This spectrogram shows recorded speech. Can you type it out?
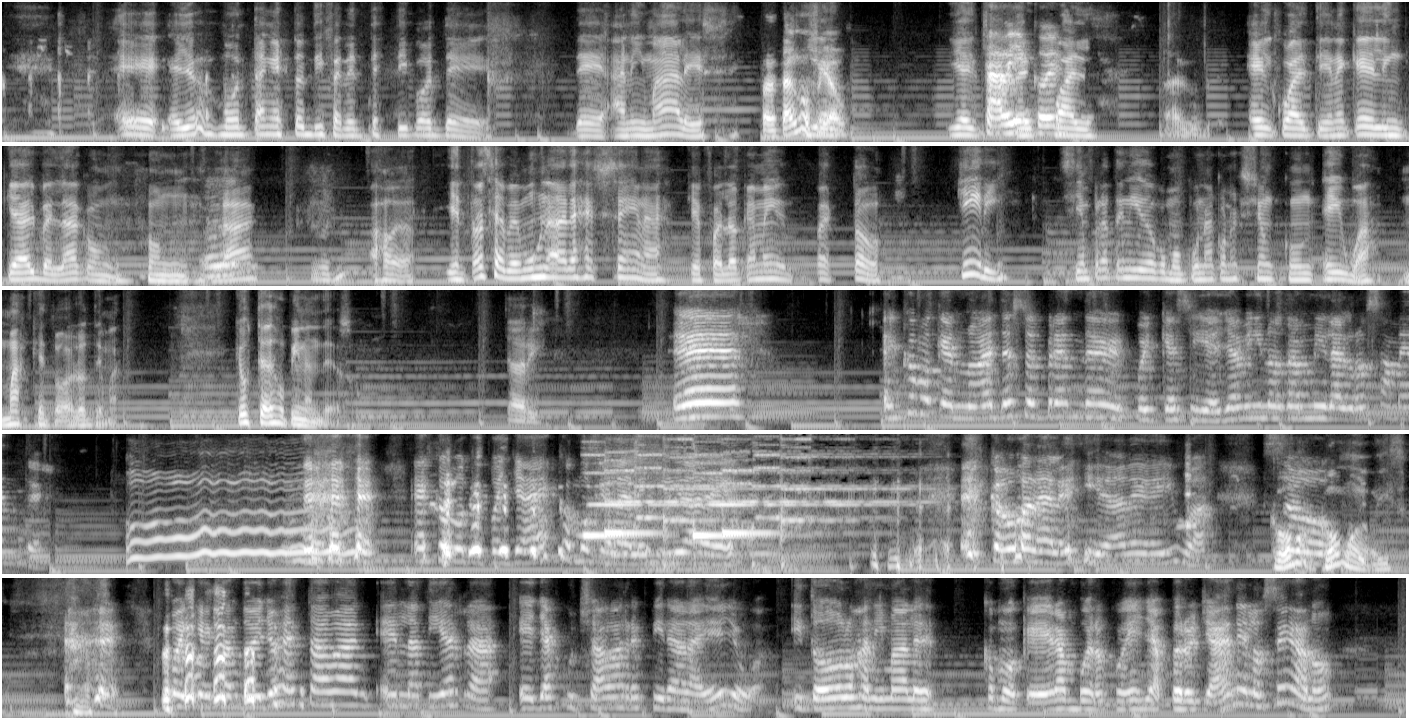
Eh, ellos montan estos diferentes tipos de, de animales Pero están gufiados. y el- Está bien el cool. cual, el cual tiene que linkear, ¿verdad? Con, con la... Ajo- Y entonces vemos una de las escenas que fue lo que me impactó. Kiri siempre ha tenido como que una conexión con Ewa más que todos los demás. ¿Qué ustedes opinan de eso? Yari. Eh, es como que no es de sorprender, porque si ella vino tan milagrosamente, es como que pues ya es como que la elegida de. es como la elegida de Iwa. ¿Cómo, So, ¿Cómo lo hizo? Porque cuando ellos estaban en la tierra, ella escuchaba respirar a ellos y todos los animales como que eran buenos con ella, pero ya en el océano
